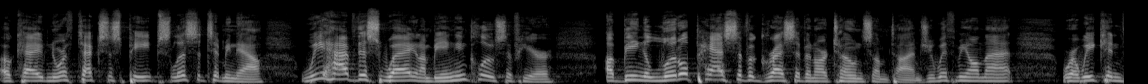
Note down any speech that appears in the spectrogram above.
okay, North Texas peeps, listen to me now. We have this way, and I'm being inclusive here, of being a little passive aggressive in our tone sometimes. You with me on that? Where we can,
